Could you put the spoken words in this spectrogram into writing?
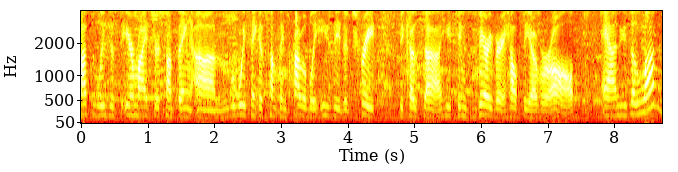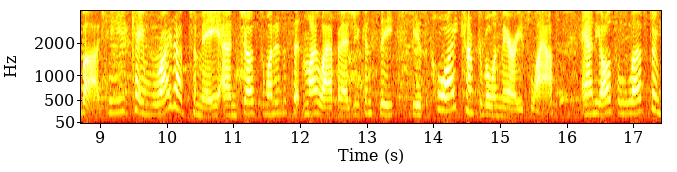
possibly just ear mites or something. Um, we think it's something probably easy to treat because uh, he seems very, very healthy overall. And he's a love bug. He came right up to me and just wanted to sit in my lap. And as you can see, he is quite comfortable in Mary's lap and he also loves to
